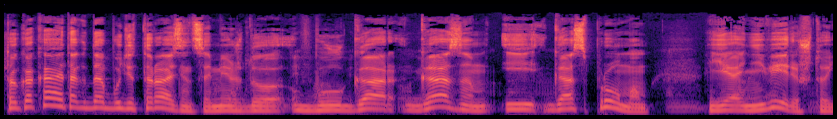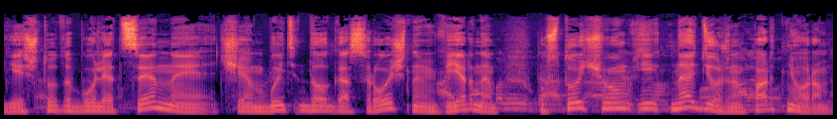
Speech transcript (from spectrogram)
то какая тогда будет разница между Булгар-газом и Газпромом? Я не верю, что есть что-то более ценное, чем быть долгосрочным, верным, устойчивым и надежным партнером.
